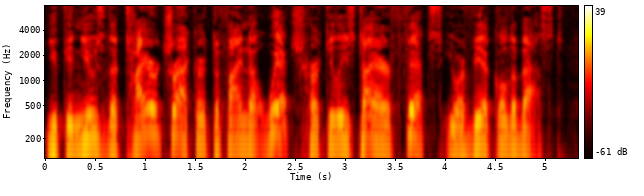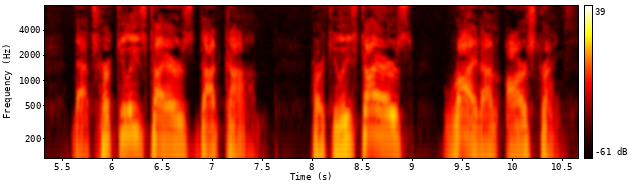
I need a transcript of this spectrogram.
you can use the tire tracker to find out which Hercules tire fits your vehicle the best. That's HerculesTires.com. Hercules Tires, ride on our strength.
